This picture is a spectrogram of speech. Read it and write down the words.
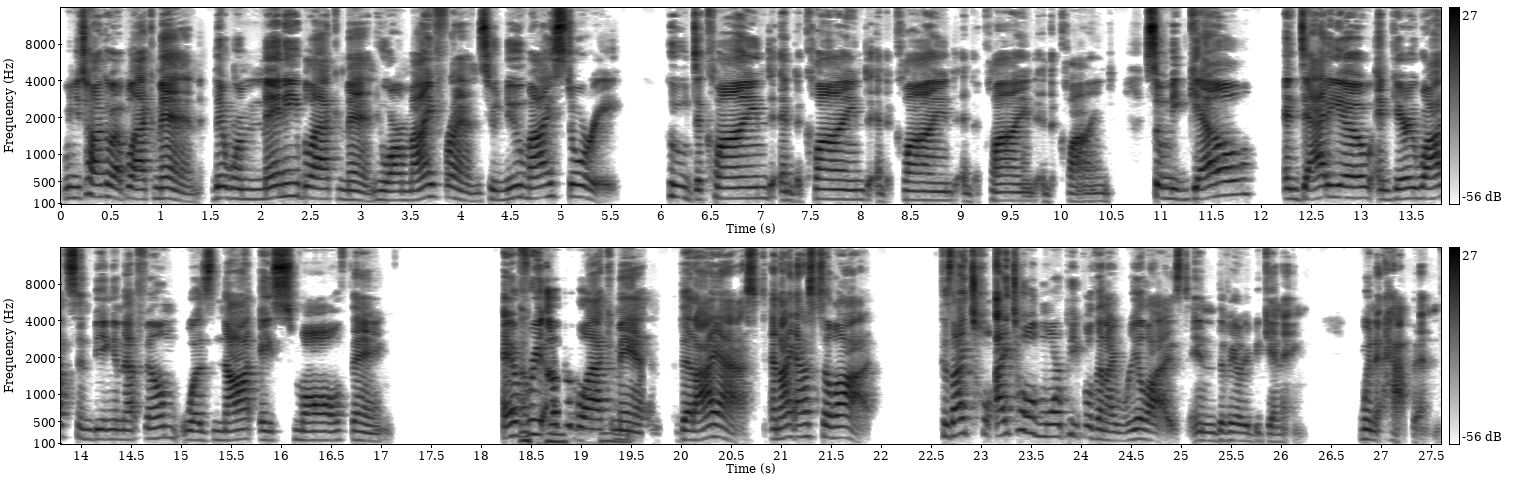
when you talk about Black men. There were many Black men who are my friends who knew my story who declined and declined and declined and declined and declined. So Miguel and Daddy-O and Gary Watson being in that film was not a small thing. Every okay. other black mm. man that I asked, and I asked a lot, because I told I told more people than I realized in the very beginning when it happened.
